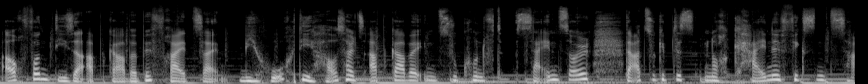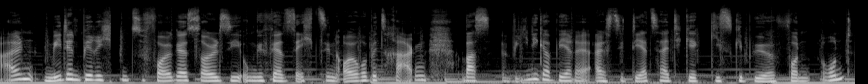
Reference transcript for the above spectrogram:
auch von dieser Abgabe befreit sein. Wie hoch die Haushaltsabgabe in Zukunft sein soll, dazu gibt es noch keine fixen Zahlen. Medienberichten zufolge Folge soll sie ungefähr 16 Euro betragen, was weniger wäre als die derzeitige GIS-Gebühr von rund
